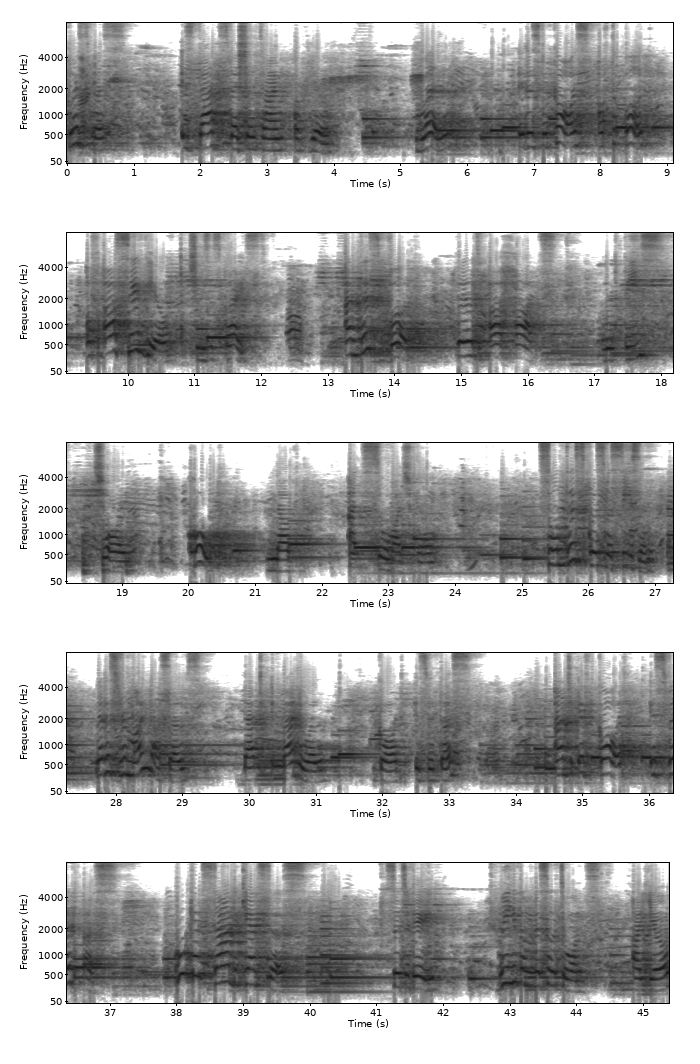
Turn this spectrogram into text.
Christmas is that special time of year. Well, it is because of the birth of our Savior, Jesus Christ. And this birth filled our hearts with peace, joy, hope, love, and so much more. So, this Christmas season, let us remind ourselves that Emmanuel, God is with us. And if God is with us, who can stand against us? So today, we the Milestones are here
